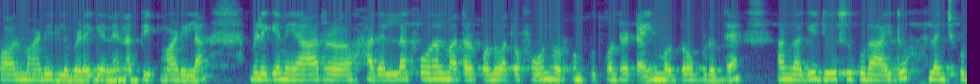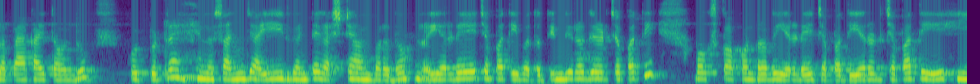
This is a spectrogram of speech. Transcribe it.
ಕಾಲ್ ಮಾಡಿದ್ಲು ಬೆಳಗ್ಗೆನೆ, ನಾನು ಪಿಕ್ ಮಾಡಿಲ್ಲ. ಬೆಳಿಗ್ಗೆನೆ ಯಾರು, ಅದೆಲ್ಲ ಫೋನಲ್ಲಿ ಮಾತಾಡಿಕೊಂಡು ಅಥವಾ ಫೋನ್ ನೋಡ್ಕೊಂಡು ಕೂತ್ಕೊಂಡ್ರೆ ಟೈಮ್ ಹೊಟ್ಟೋಗ್ಬಿಡುತ್ತೆ ಹಾಗಾಗಿ ಜ್ಯೂಸು ಕೂಡ ಆಯಿತು ಲಂಚ್ ಕೂಡ ಪ್ಯಾಕ್ ಆಯಿತು ಒಂದು. ಕೊಟ್ಬಿಟ್ರೆ ಇನ್ನು ಸಂಜೆ ಐದು ಗಂಟೆಗೆ ಅಷ್ಟೇ ಅವ್ನು ಬರೋದು. ಎರಡೇ ಚಪಾತಿ ಇವತ್ತು. ತಿಂದಿರೋದು ಎರಡು ಚಪಾತಿ ಬಾಕ್ಸ್ಗೆ ಹಾಕೊಂಡಿರೋದು ಎರಡೇ ಚಪಾತಿ. ಎರಡು ಚಪಾತಿ ಈ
